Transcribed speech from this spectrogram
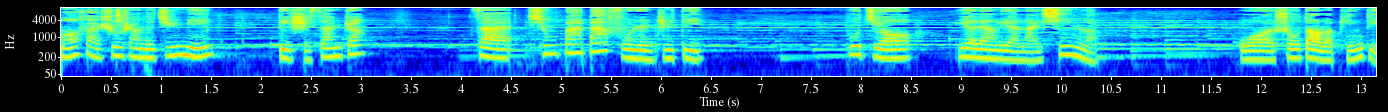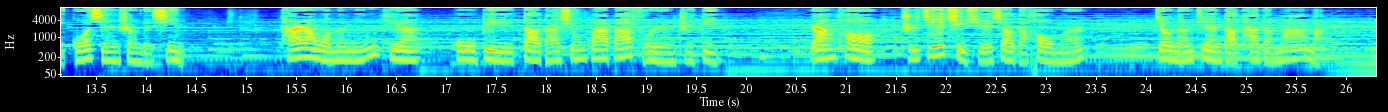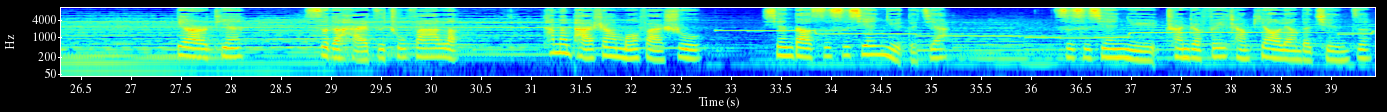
魔法树上的居民，第十三章，在凶巴巴夫人之地。不久，月亮脸来信了。我收到了平底锅先生的信，他让我们明天务必到达凶巴巴夫人之地，然后直接去学校的后门，就能见到他的妈妈。第二天。四个孩子出发了，他们爬上魔法树，先到思思仙女的家。思思仙女穿着非常漂亮的裙子，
